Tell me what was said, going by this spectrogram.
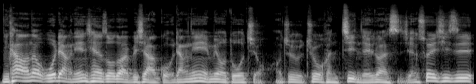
你看啊那我两年前的时候都还被吓过，两年也没有多久啊，就就很近的一段时间，所以其实。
